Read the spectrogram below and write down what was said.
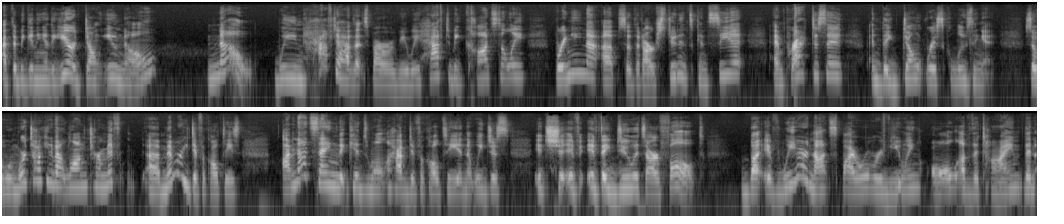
at the beginning of the year. Don't you know? No, we have to have that spiral review. We have to be constantly bringing that up so that our students can see it and practice it and they don't risk losing it. So when we're talking about long-term uh, memory difficulties, I'm not saying that kids won't have difficulty and that we just it should if if they do it's our fault. But if we are not spiral reviewing all of the time, then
